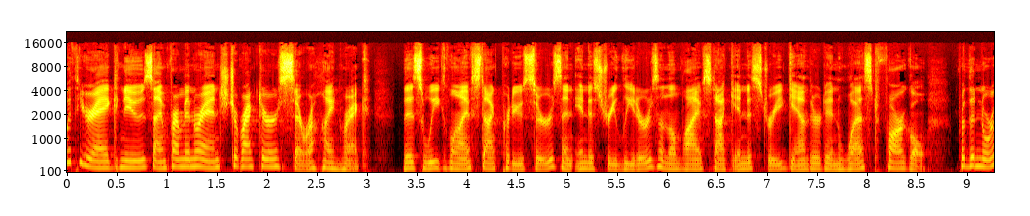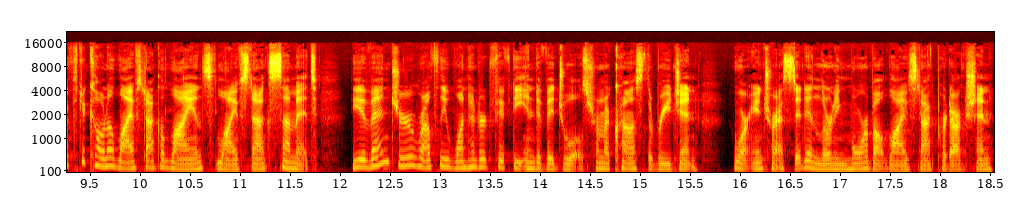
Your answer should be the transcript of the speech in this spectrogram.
With your Ag News, I'm Farm and Ranch Director Sarah Heinrich. This week, livestock producers and industry leaders in the livestock industry gathered in West Fargo for the North Dakota Livestock Alliance Livestock Summit. The event drew roughly 150 individuals from across the region who are interested in learning more about livestock production.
